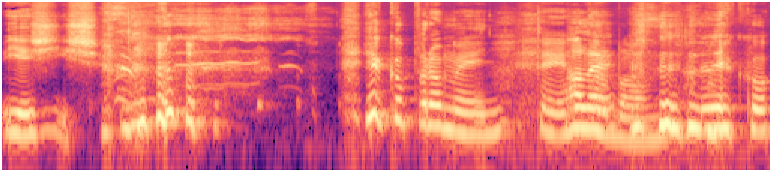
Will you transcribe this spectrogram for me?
Ježíš. jako promiň. To je jeho ale, problém. jako,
